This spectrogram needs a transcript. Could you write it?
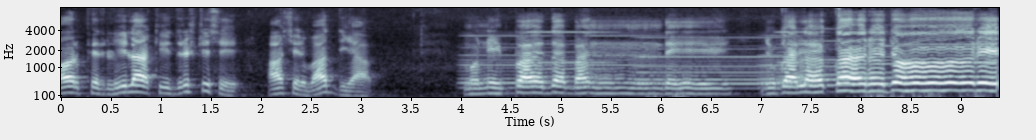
और फिर लीला की दृष्टि से आशीर्वाद दिया। मुनि पद बंदे जुगल कर जोरे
